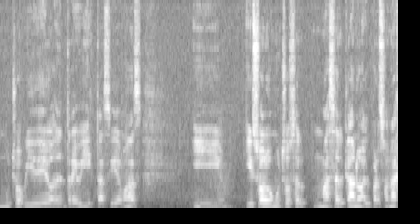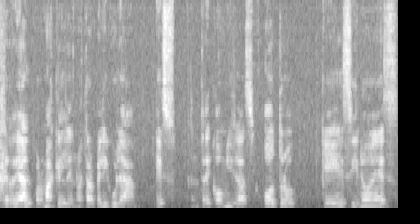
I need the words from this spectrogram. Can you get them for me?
muchos videos de entrevistas y demás, y hizo algo mucho cer- más cercano al personaje real, por más que el de nuestra película es, entre comillas, otro que es y no es,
